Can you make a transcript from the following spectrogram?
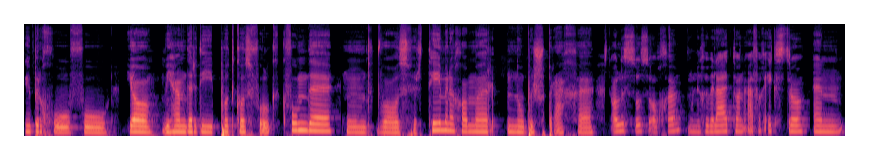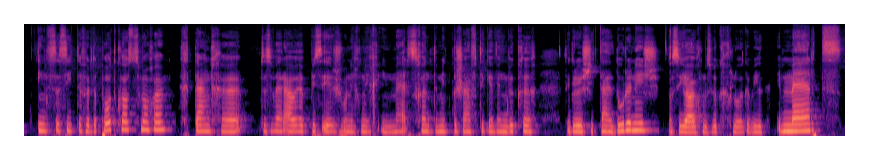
überkommen von ja, wie habt ihr die Podcast-Folge gefunden und was für Themen kann man noch besprechen. Alles so Sachen. Und ich überlegt habe, einfach extra eine Insta-Seite für den Podcast zu machen. Ich denke, das wäre auch etwas erst, wo ich mich im März könnte damit beschäftigen wenn wirklich der grösste Teil durch ist. Also ja, ich muss wirklich schauen, weil im März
